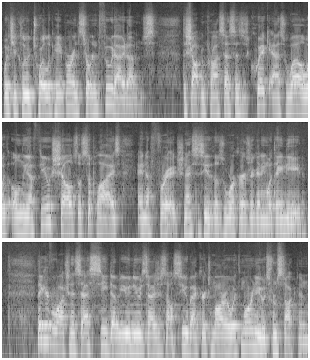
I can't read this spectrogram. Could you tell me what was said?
which include toilet paper and certain food items. The shopping process is quick as well with only a few shelves of supplies and a fridge. Nice to see that those workers are getting what they need. Thank you for watching this SCW News Digest. I'll see you back here tomorrow with more news from Stockton.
